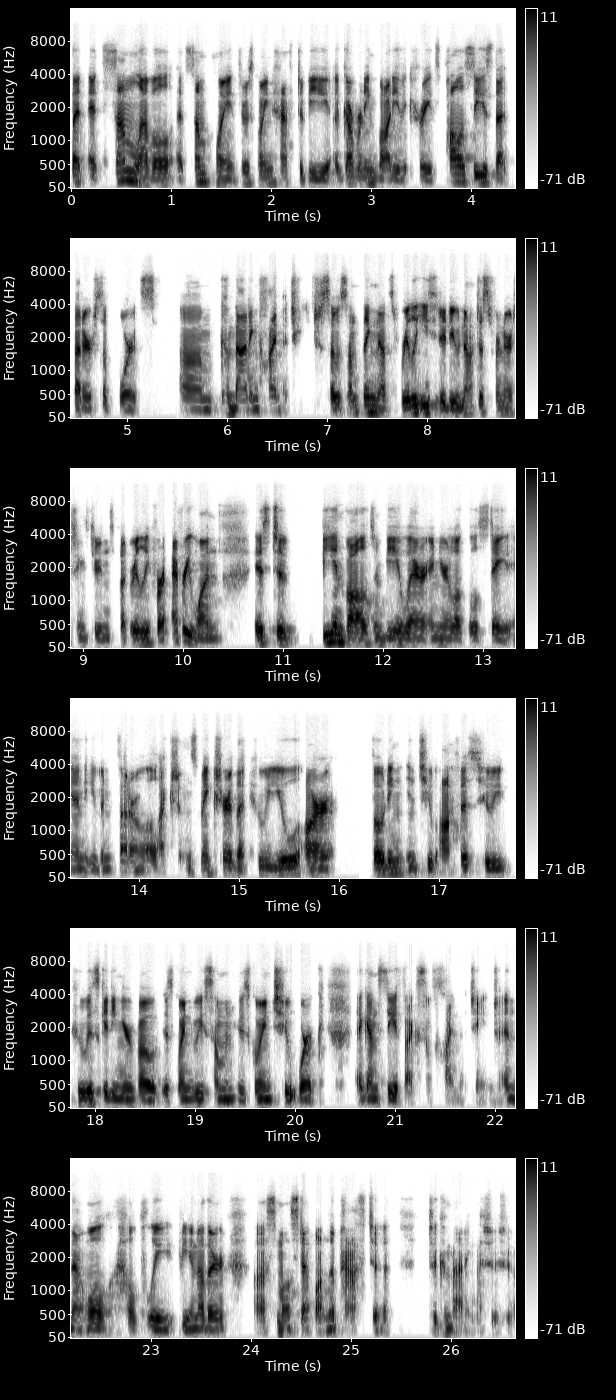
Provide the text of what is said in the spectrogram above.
But at some level, at some point, there's going to have to be a governing body that creates policies that better supports um, combating climate change. So something that's really easy to do, not just for nursing students, but really for everyone, is to be involved and be aware in your local, state, and even federal elections. Make sure that who you are voting into office who who is getting your vote is going to be someone who's going to work against the effects of climate change and that will hopefully be another uh, small step on the path to to combating this issue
